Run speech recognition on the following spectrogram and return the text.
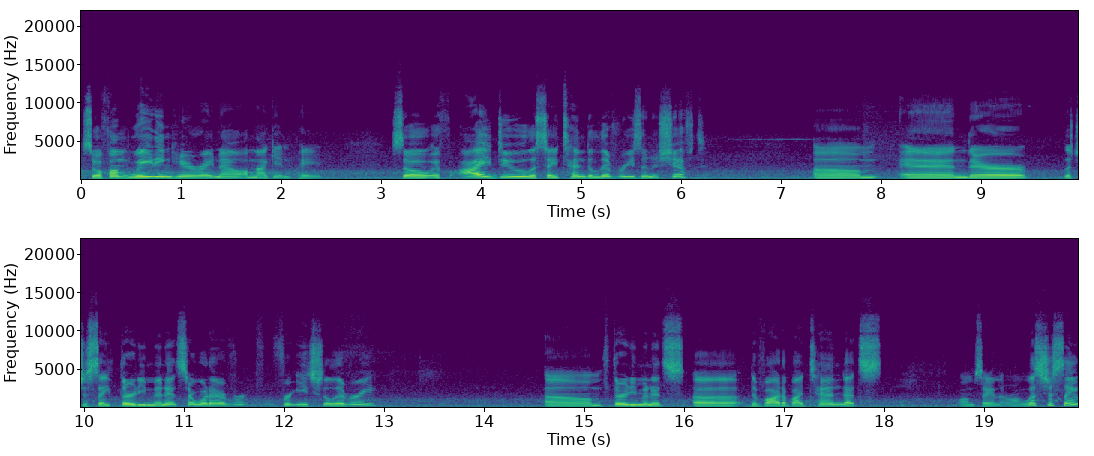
So if I'm waiting here right now, I'm not getting paid. So if I do, let's say 10 deliveries in a shift, um, and they're, let's just say 30 minutes or whatever for each delivery, um, 30 minutes uh, divided by 10, that's, well, I'm saying that wrong. Let's just say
